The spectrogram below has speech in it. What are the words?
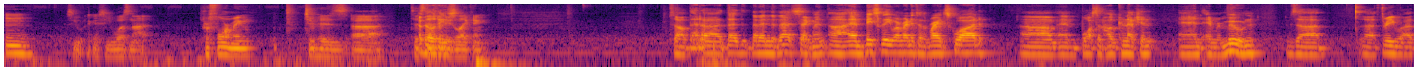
Mm. He, I guess he was not performing to his uh, to Abilities. Stephanie's liking. So that uh, that that ended that segment, uh, and basically went right into the Riott Squad, um, and Boss 'n' Hug Connection, and and Ramoon. It was uh, uh, three uh,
